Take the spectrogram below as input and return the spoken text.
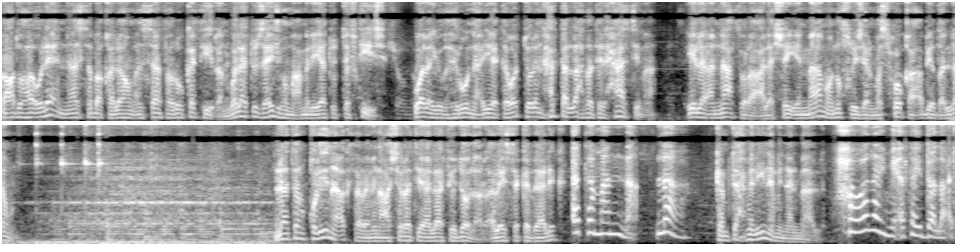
بعض هؤلاء الناس سبق لهم أن سافروا كثيرا ولا تزعجهم عمليات التفتيش ولا يظهرون أي توتر حتى اللحظة الحاسمة إلى أن نعثر على شيء ما ونخرج المسحوق أبيض اللون. لا تنقلين أكثر من عشرة آلاف دولار أليس كذلك؟ أتمنى. لا. كم تحملين من المال؟ حوالي 200 دولار.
